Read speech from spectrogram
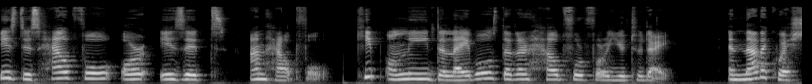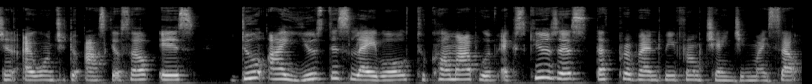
is this helpful or is it unhelpful? Keep only the labels that are helpful for you today. Another question I want you to ask yourself is, do I use this label to come up with excuses that prevent me from changing myself?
